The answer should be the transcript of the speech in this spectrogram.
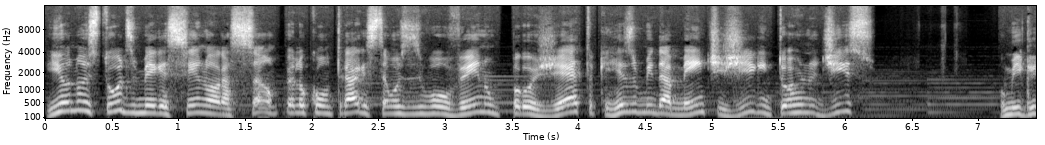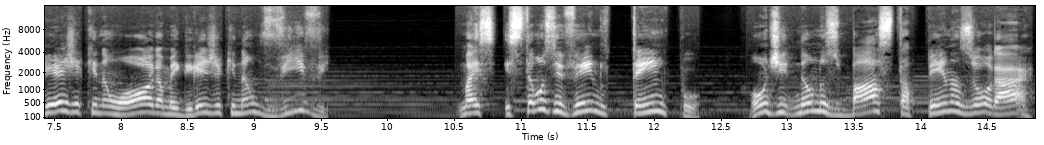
E eu não estou desmerecendo a oração, pelo contrário, estamos desenvolvendo um projeto que resumidamente gira em torno disso. Uma igreja que não ora, uma igreja que não vive. Mas estamos vivendo tempo onde não nos basta apenas orar,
